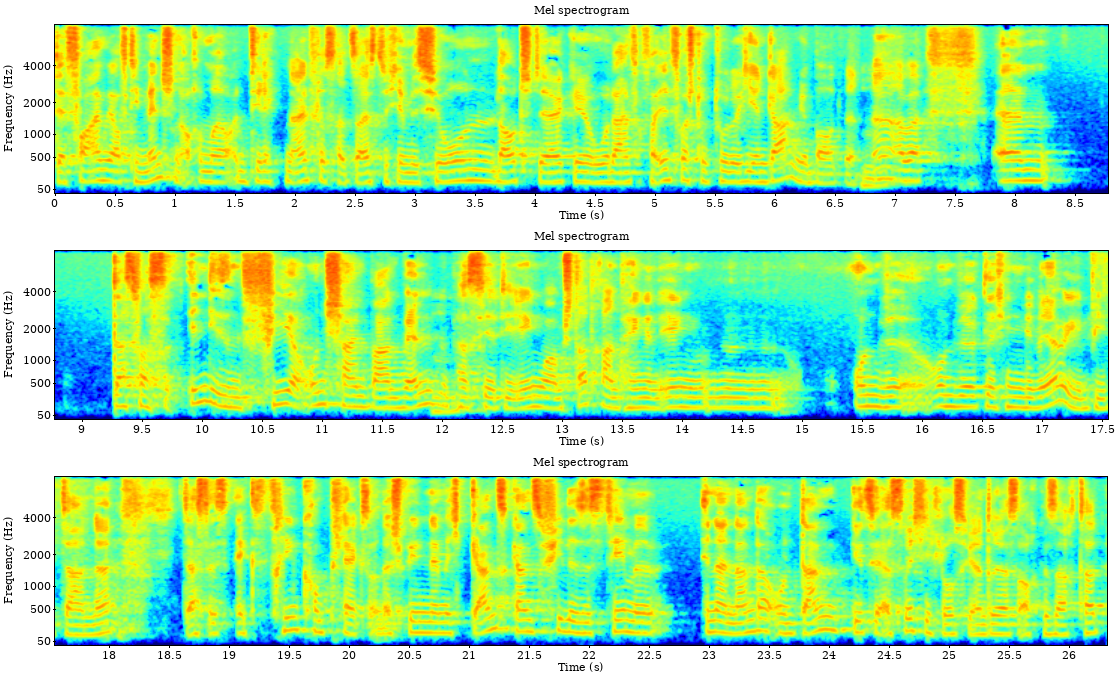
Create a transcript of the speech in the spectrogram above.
der vor allem ja auf die Menschen auch immer einen direkten Einfluss hat, sei es durch Emissionen, Lautstärke oder einfach weil Infrastruktur durch ihren Garten gebaut wird. Mhm. Ne? Hm. Aber ähm, das, was in diesen vier unscheinbaren Wänden mhm. passiert, die irgendwo am Stadtrand hängen, irgendein unwirklichen Gewerbegebiet da, ne? Das ist extrem komplex und da spielen nämlich ganz, ganz viele Systeme ineinander und dann geht's ja erst richtig los, wie Andreas auch gesagt hat.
